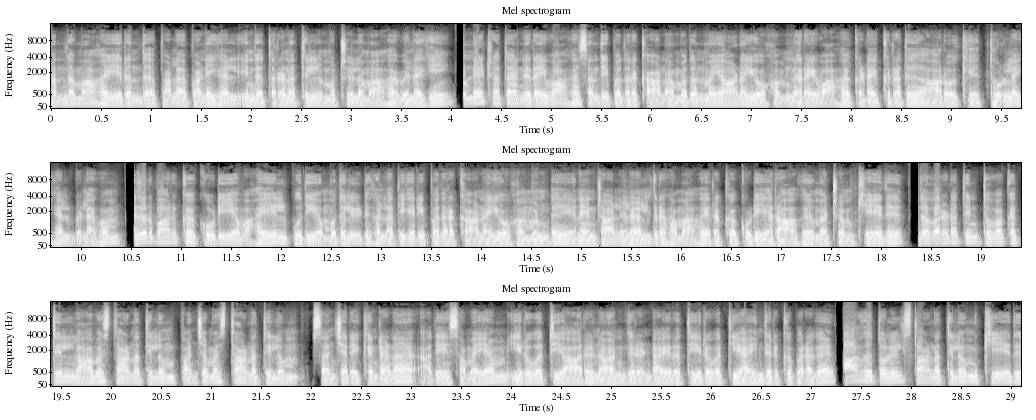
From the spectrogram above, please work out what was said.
மந்தமாக இருந்த பல பணிகள் இந்த தருணத்தில் முற்றிலுமாக விலகி முன்னேற்றத்தை நிறைவாக சந்திப்பதற்கான முதன்மையான யோகம் நிறைவாக கிடைக்கிறது. ஆரோக்கிய தொல்லைகள் விலகும். எதிர்பார்க்கக்கூடிய வகையில் புதிய முதலீடுகள் அதிகரிப்பதற்கான யோகம் உண்டு. ஏனென்றால் நிழல் கிரகமாக இருக்கக்கூடிய ராகு மற்றும் கேது இந்த வருடத்தின் துவக்கத்தில் லாபஸ்தானத்திலும் பஞ்சமஸ்தானத்திலும் சஞ்சரிக்கின்றன. அதே சமயம் இருபத்தி ஆறு நான்கு இரண்டாயிரத்தி இருபத்தி ஐந்திற்கு பிறகு ராகு தொழில் ஸ்தானத்திலும் கேது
